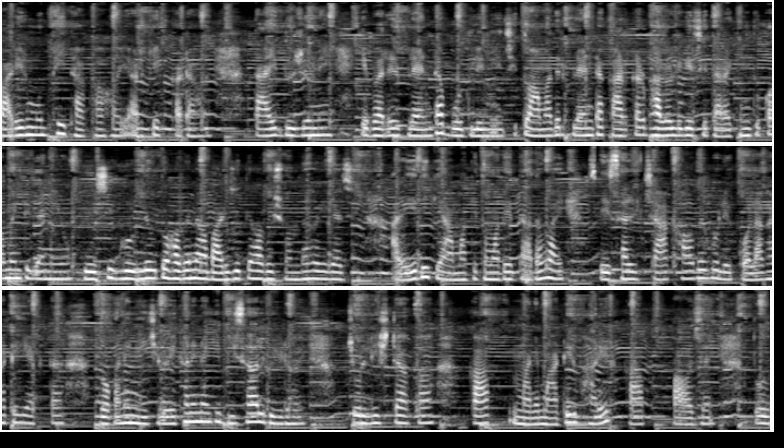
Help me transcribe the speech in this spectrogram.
বাড়ির মধ্যেই থাকা হয় আর কেক কাটা হয়। তাই দুজনে এবারের প্ল্যানটা বদলে নিয়েছি। তো আমাদের প্ল্যানটা কার কার ভালো লেগেছে তারা কিন্তু কমেন্টে জানিও। বেশি ঘুরলেও তো হবে না, বাড়ি যেতে হবে, সন্ধ্যা হয়ে গেছে। আর এদিকে আমাকে তোমাদের দাদাভাই স্পেশাল চা খাওয়াবে বলে কলাঘাটেই একটা দোকানে নিয়েছিল। এখানে নাকি বিশাল ভিড় হয়। চল্লিশ টাকা কাপ মানে মাটির ভাঁড়ের কাপ পাওয়া যায়। তো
